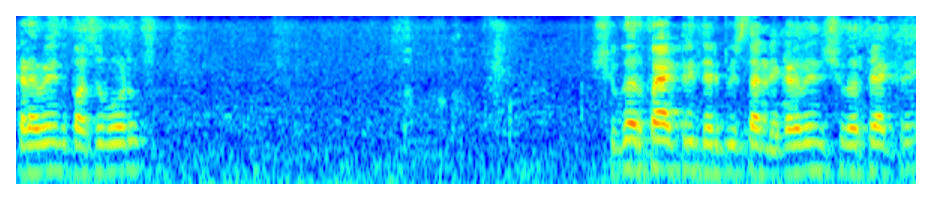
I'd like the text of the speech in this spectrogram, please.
ఎక్కడ పోయింది పసుబోడు? షుగర్ ఫ్యాక్టరీ తెరిపిస్తానండి. ఎక్కడ పోయింది షుగర్ ఫ్యాక్టరీ?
